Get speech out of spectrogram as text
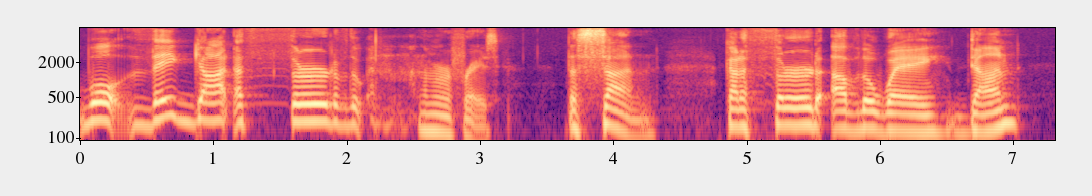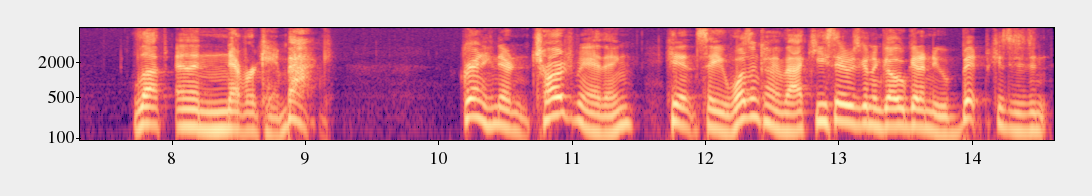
Well, they got a third of the. Let me rephrase the son got a third of the way done, left, and then never came back. Granted, he didn't charge me anything. He didn't say he wasn't coming back. He said he was going to go get a new bit because he didn't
